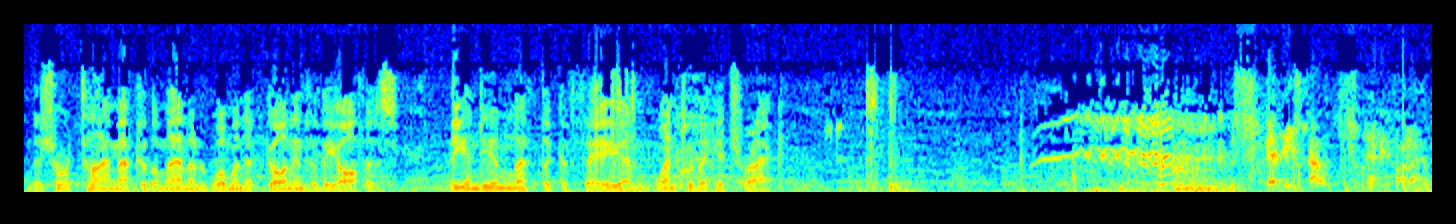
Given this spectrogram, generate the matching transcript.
And a short time after the man and woman had gone into the office, the Indian left the cafe and went to the hitch rack. Steady, Scout. Steady, fella.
